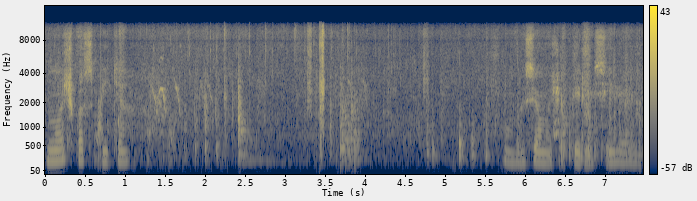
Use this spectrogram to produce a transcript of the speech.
Ночь поспите. Вон Семыча перья сияют.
